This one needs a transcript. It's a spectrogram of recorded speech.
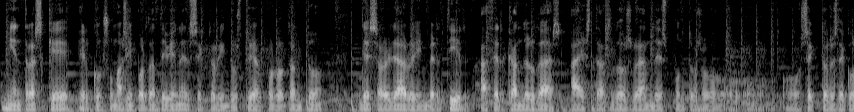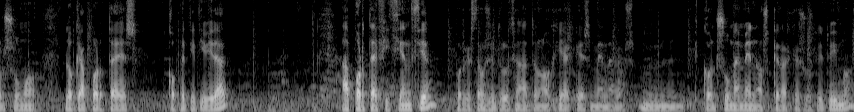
mientras que el consumo más importante viene del sector industrial. Por lo tanto, desarrollar o invertir acercando el gas a estos dos grandes puntos o sectores de consumo lo que aporta es competitividad, aporta eficiencia, porque estamos introduciendo una tecnología que es menos, mm, consume menos que las que sustituimos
